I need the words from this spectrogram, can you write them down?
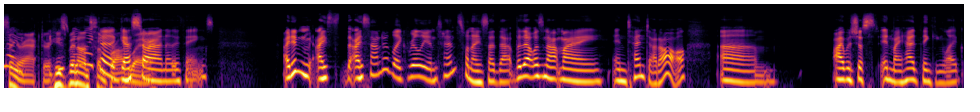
like, Singer actor. he's been, on like some a Broadway. guest star on other things. I didn't. I I sounded like really intense when I said that, but that was not my intent at all. Um, I was just in my head thinking like,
